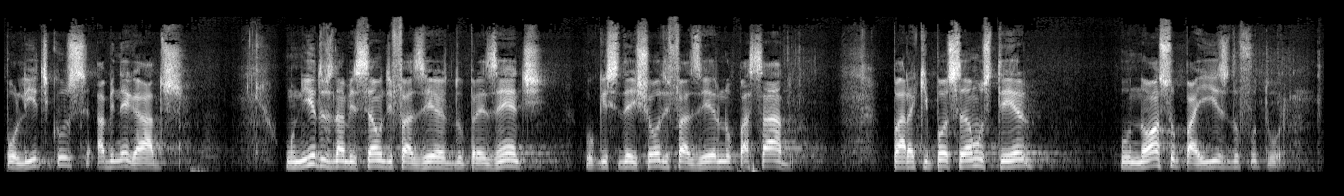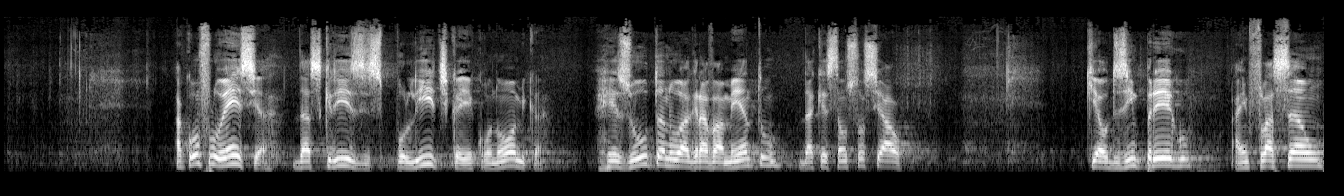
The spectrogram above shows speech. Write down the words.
políticos abnegados, unidos na missão de fazer do presente o que se deixou de fazer no passado, para que possamos ter o nosso país do futuro. A confluência das crises política e econômica resulta no agravamento da questão social, que é o desemprego, a inflação,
